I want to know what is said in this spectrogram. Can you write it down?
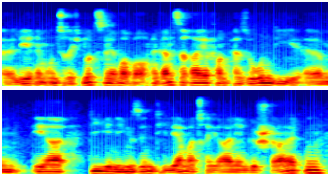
äh, Lehre im Unterricht nutzen? Wir haben aber auch eine ganze Reihe von Personen, die ähm, eher diejenigen sind, die Lehrmaterialien gestalten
